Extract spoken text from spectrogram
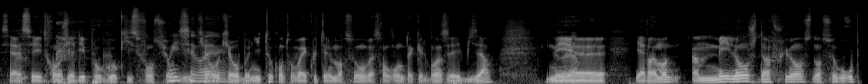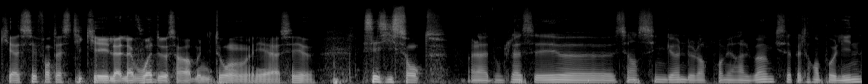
C'est assez étrange. Il y a des pogos qui se font sur Oui, du Kiro Bonito. Quand on va écouter le morceau, on va se rendre compte à quel point c'est bizarre. Mais Voilà. euh, il y a vraiment un mélange d'influences dans ce groupe qui est assez fantastique et la, la voix de Sarah Bonito est assez euh, saisissante. Voilà, donc là c'est euh, c'est un single de leur premier album qui s'appelle Trampoline.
